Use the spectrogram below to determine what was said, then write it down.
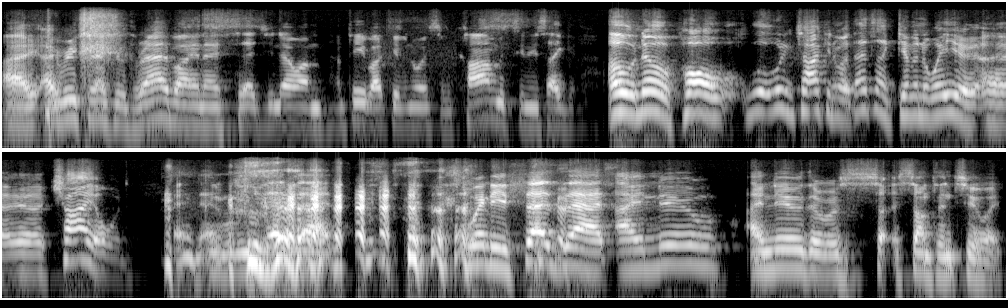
I, I reconnected with Rabbi and I said, you know, I'm, I'm thinking about giving away some comics. And he's like, oh, no, Paul, what, what are you talking about? That's like giving away a, a, a child. And, and when he said that, when he said that, I knew I knew there was something to it.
